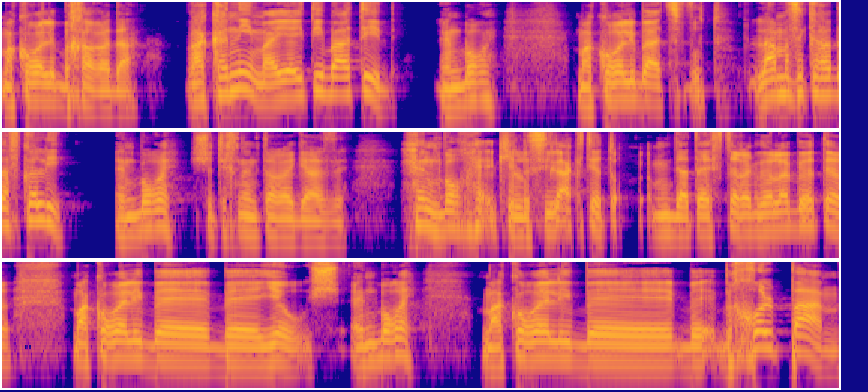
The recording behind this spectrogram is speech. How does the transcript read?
מה קורה לי בחרדה? רק אני, מה יהיה איתי בעתיד? אין בורא. מה קורה לי בעצבות? למה זה קרה דווקא לי? אין בורא שתכנן את הרגע הזה. אין בורא, כאילו סילקתי אותו, מידת ההסתר הגדולה ביותר. מה קורה לי בייאוש? אין בורא. מה קורה לי ב, ב, בכל פעם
